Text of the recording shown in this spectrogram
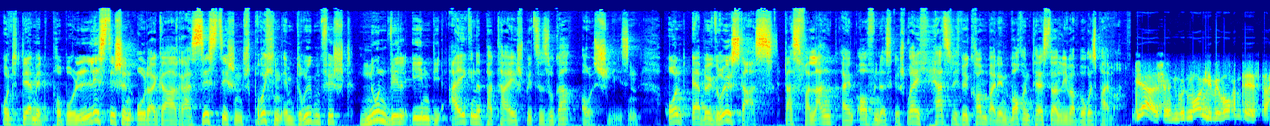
und der mit populistischen oder gar rassistischen Sprüchen im Drüben fischt, nun will ihn die eigene Parteispitze sogar ausschließen. Und er begrüßt das. Das verlangt ein offenes Gespräch. Herzlich willkommen bei den Wochentestern, lieber Boris Palmer. Ja, schönen guten Morgen, liebe Wochentester.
